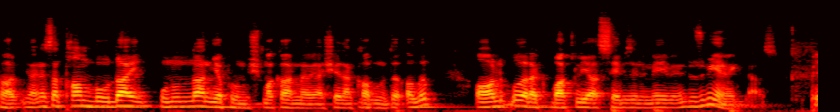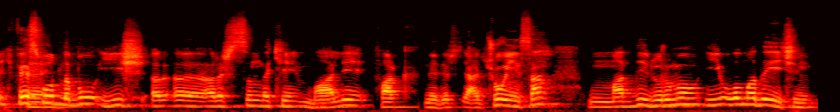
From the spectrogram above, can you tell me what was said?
yani mesela tam buğday unundan yapılmış makarna veya şeyden karbonhidrat alıp ağırlıklı olarak bakliyat, sebzeni, meyveni düzgün yemek lazım. Peki fast Evet. food'la bu yiyiş ar- e, arasındaki mali fark nedir? Yani çoğu insan maddi durumu iyi olmadığı için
